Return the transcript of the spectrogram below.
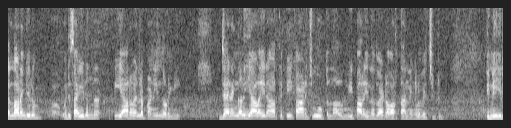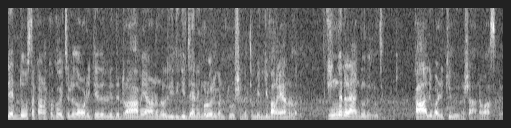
എന്താണെങ്കിലും ഒരു സൈഡിൽ നിന്ന് പി ആറും എല്ലാം പണിയും തുടങ്ങി. ജനങ്ങൾ ഇയാൾ ഇതിനകത്ത് ഈ കാണിച്ചു കൂട്ടുന്നതും ഈ പറയുന്നതുമായിട്ട് വർത്തമാനങ്ങൾ വെച്ചിട്ട് പിന്നെ ഈ രണ്ട് ദിവസം കണക്കൊക്കെ വെച്ചിട്ട് ഓഡിറ്റ് ചെയ്തിട്ട് ഇത് ഡ്രാമയാണെന്നുള്ള രീതിക്ക് ജനങ്ങൾ ഒരു കൺക്ലൂഷൻ എത്തുമ്പോൾ എനിക്ക് പറയാനുള്ളത്. ഇങ്ങനെ ഒരു ആംഗിൾ നിങ്ങൾ ചിന്തിക്കും. കാൽ വഴിക്ക് വീണ ഷാനവാസിന്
